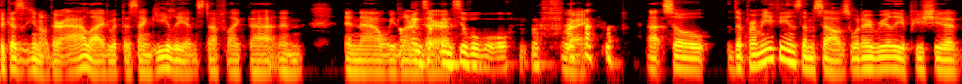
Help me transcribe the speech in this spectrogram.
Because you know they're allied with the Sangheili and stuff like that, and and now we learn they're civil war, right? Uh, so the Prometheans themselves, what I really appreciated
